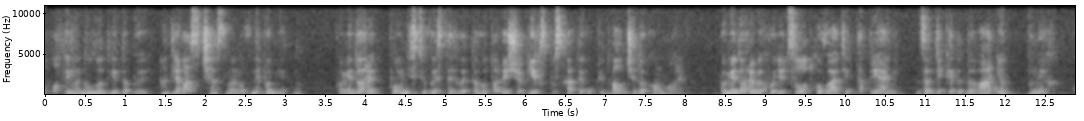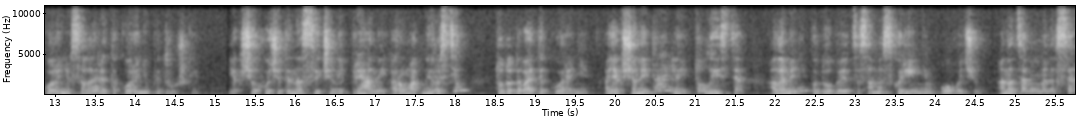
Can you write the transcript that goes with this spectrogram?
Ну от і минуло дві доби, а для вас час минув непомітно. Помідори повністю вистигли та готові, щоб їх спускати у підвал чи до комори. Помідори виходять солодкуваті та пряні завдяки додаванню в них кореню селери та кореню петрушки. Якщо хочете насичений пряний ароматний розстіл, то додавайте корені, а якщо нейтральний, то листя. Але мені подобається саме з корінням овочів. А на цьому в мене все.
